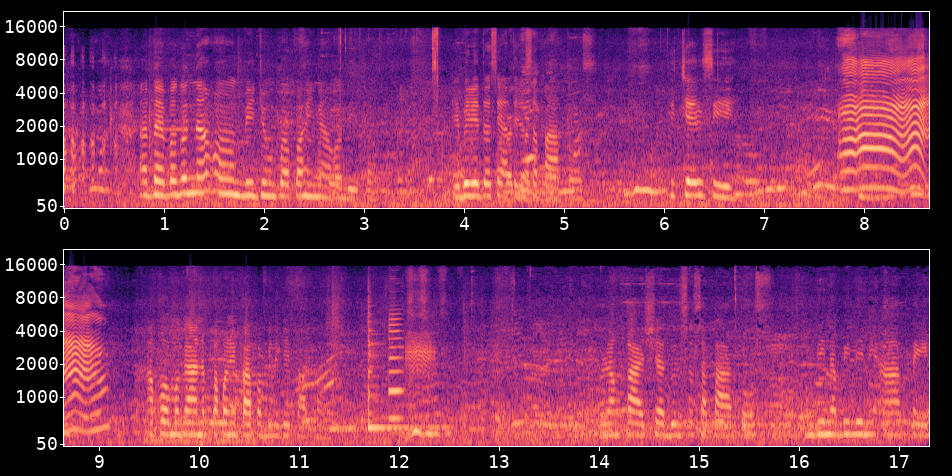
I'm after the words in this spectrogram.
Ate, pagod na akong mag-video, magpapahinga ako dito. Ibili daw si ate ng sapatos. Si Chelsea. Ako, maghanap ako ni Papa, bili kay Papa. Walang kasya dun sa sapatos. Hindi nabili ni ate.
